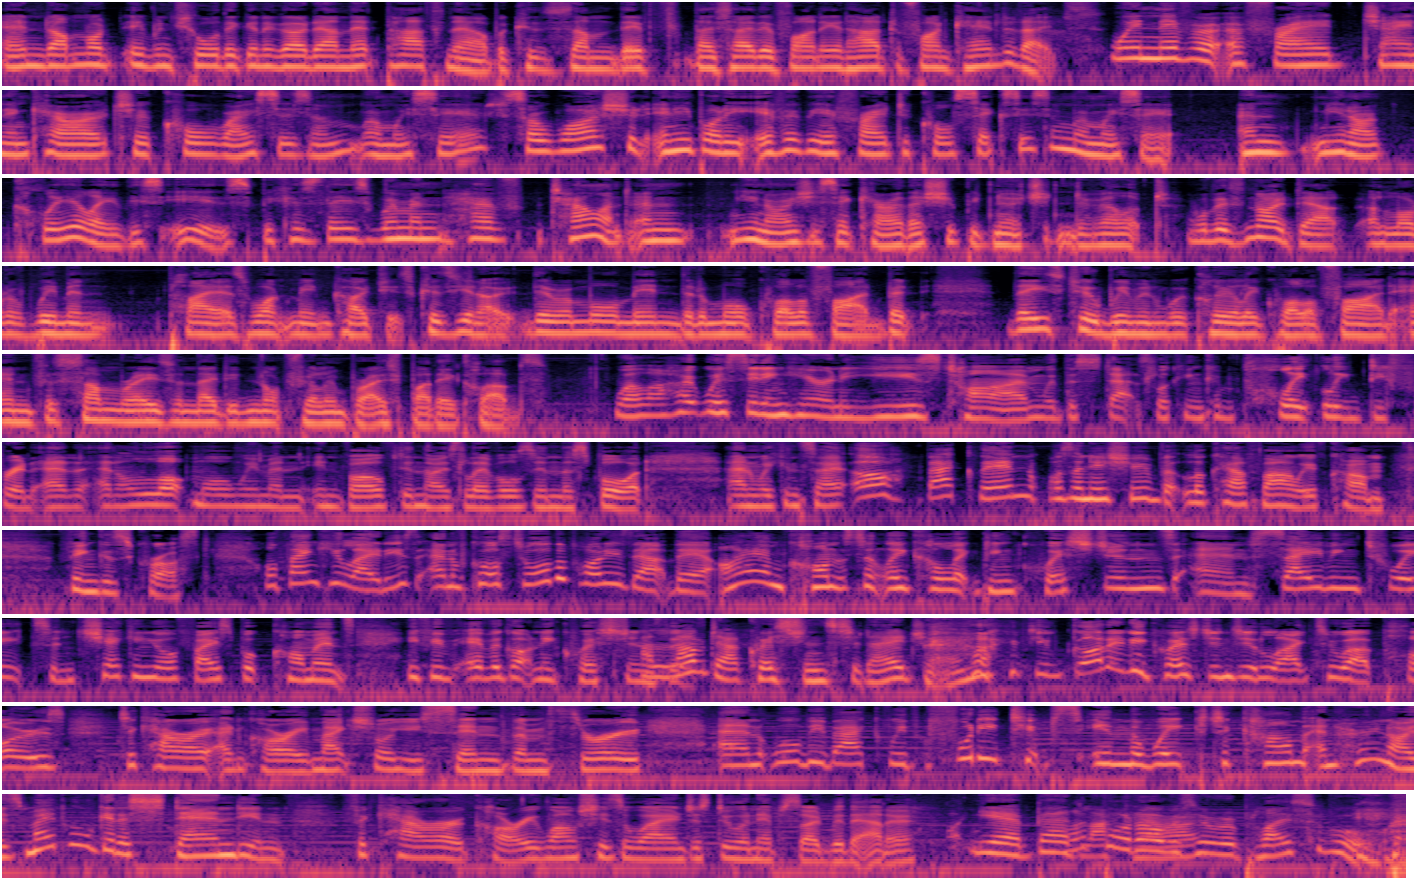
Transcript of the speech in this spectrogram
And I'm not even sure they're going to go down that path now because um, they they say they're finding it hard to find candidates. We're never afraid, Jane and Caro, to call racism when we see it. So why should anybody ever be afraid to call sexism when we see it? And, you know, clearly this is because these women have talent. And, you know, as you said, Caro, they should be nurtured and developed. Well, there's no doubt a lot of women players want men coaches because you know there are more men that are more qualified. But these two women were clearly qualified and for some reason they did not feel embraced by their clubs Well, I hope we're sitting here in a year's time with the stats looking completely different and, and a lot more women involved in those levels in the sport. And we can say, oh, back then was an issue, but look how far we've come. Fingers crossed. Well, thank you, ladies. And of course, to all the potties out there, I am constantly collecting questions and saving tweets and checking your Facebook comments. If you've ever got any questions, I that- loved our questions today, Jane. if you've got any questions you'd like to uh, pose to Caro and Corrie, make sure you send them through. And we'll be back with footy tips in the week to come. And who knows, maybe we'll get a stand in for Caro Corrie while she's away and just do an episode without her. yeah, bad I luck. I thought I was Caro. irreplaceable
